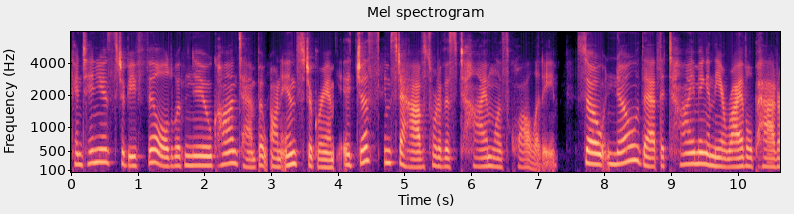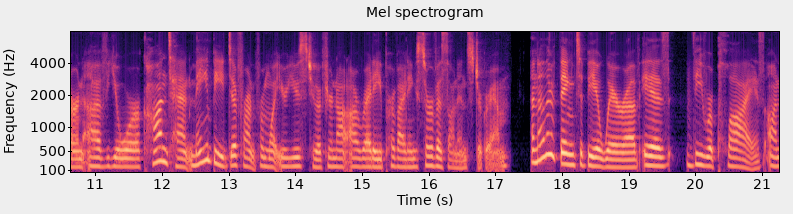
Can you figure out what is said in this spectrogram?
continues to be filled with new content, but on Instagram, it just seems to have sort of this timeless quality. So, know that the timing and the arrival pattern of your content may be different from what you're used to if you're not already providing service on Instagram. Another thing to be aware of is the replies on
